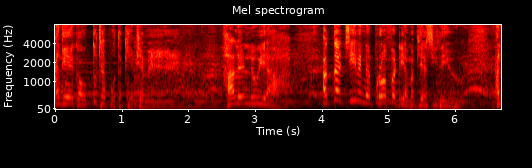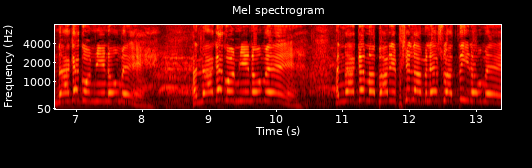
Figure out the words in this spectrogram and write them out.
အငယ်ကောင်သူ့ထက်ပိုသခင်ဖြစ်မယ်ဟာလေလုယာအသက်ကြီးပေမဲ့ prophet တွေကမပြည့်စည်သေးဘူးအနာဂတ်ကိုမြင်တော့မယ်အနာဂတ်ကိုမြင်တော့မယ်အနာဂတ်မှာဘာတွေဖြစ်လာမလဲဆိုတာသိတော့မယ်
